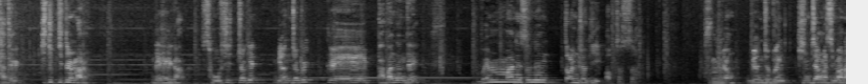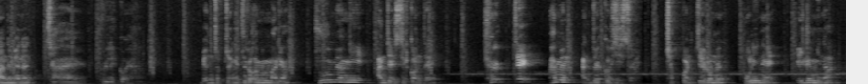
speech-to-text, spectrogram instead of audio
다들 기죽지들 마라. 내가 소시 쪽에 면접을 꽤 봐봤는데 웬만해서는 떤 적이 없었어. 분명 면접은 긴장하지만 않으면은 잘 풀릴 거야. 면접장에 들어가면 말이야 두 명이 앉아 있을 건데 절대 하면 안 될 것이 있어. 첫 번째로는 본인의 이름이나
